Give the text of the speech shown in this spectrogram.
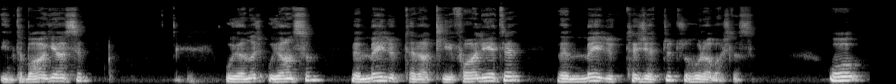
intibaha gelsin, uyanış, uyansın ve meylüt terakki faaliyete ve meylüt teceddüt zuhura başlasın. O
